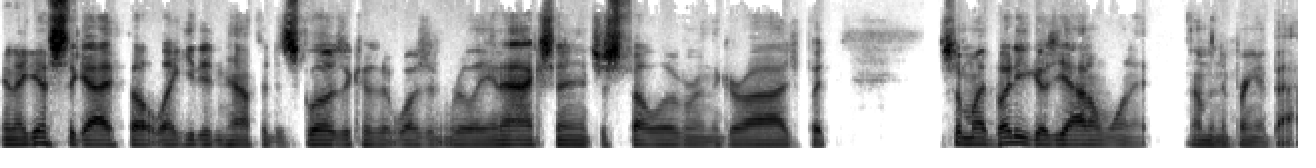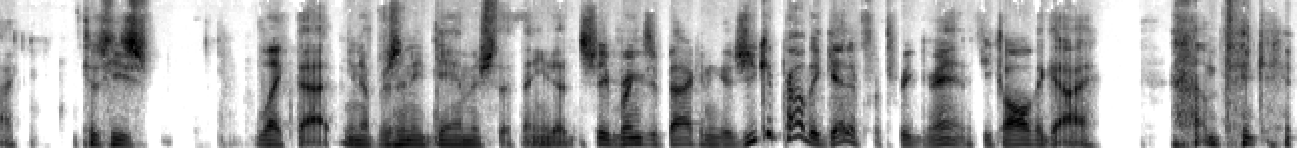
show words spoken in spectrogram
And I guess the guy felt like he didn't have to disclose it because it wasn't really an accident. It just fell over in the garage. But so my buddy goes, "Yeah, I don't want it. I'm going to bring it back because he's like that. You know, if there's any damage to the thing, he doesn't. So he brings it back and he goes, "You could probably get it for three grand if you call the guy." I'm thinking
